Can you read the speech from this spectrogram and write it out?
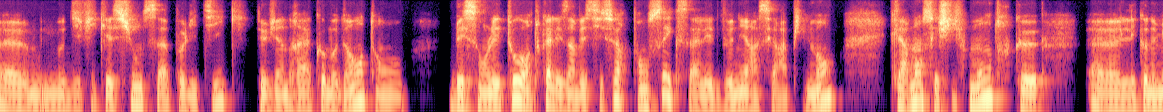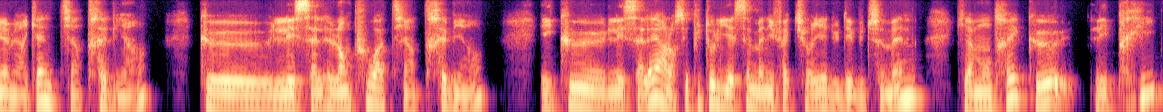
euh, modification de sa politique qui deviendrait accommodante en baissant les taux. En tout cas, les investisseurs pensaient que ça allait devenir assez rapidement. Clairement, ces chiffres montrent que euh, l'économie américaine tient très bien, que l'emploi tient très bien et que les salaires, alors c'est plutôt l'ISM manufacturier du début de semaine qui a montré que les prix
